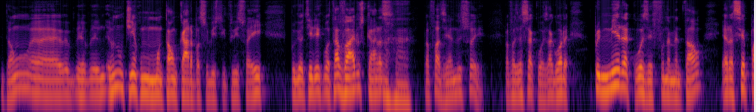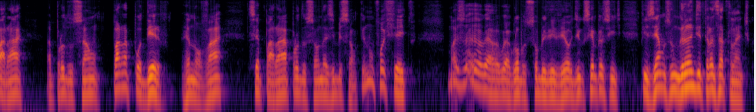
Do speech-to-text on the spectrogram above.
Então, eh, eu, não tinha como montar um cara para substituir isso aí, porque eu teria que botar vários caras para fazendo isso aí, para fazer essa coisa. Agora, a primeira coisa fundamental era separar a produção para poder renovar, separar a produção da exibição, que não foi feito. Mas eh, a, a Globo sobreviveu. Eu digo sempre o seguinte: fizemos um grande transatlântico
